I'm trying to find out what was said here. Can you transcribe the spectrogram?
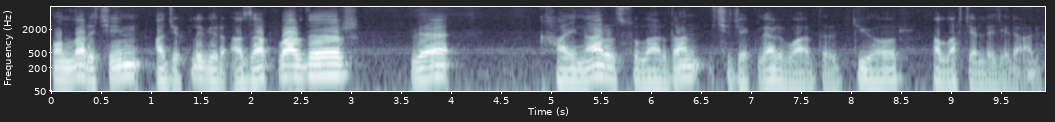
onlar için acıklı bir azap vardır ve kaynar sulardan içecekler vardır diyor Allah Celle Celaluhu.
